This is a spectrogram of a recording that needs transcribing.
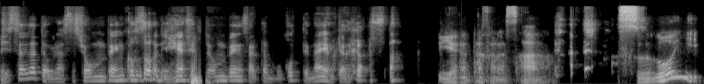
実際だって俺はさしょんべん小僧に部屋で しょんべんされても怒ってないわけだからさ。いや、だからさ、すごい、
